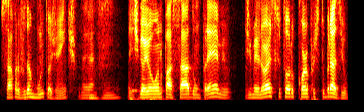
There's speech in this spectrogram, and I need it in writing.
O Safra ajuda muito a gente, né? Uhum. A gente ganhou ano passado um prêmio de melhor escritório corporate do Brasil.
